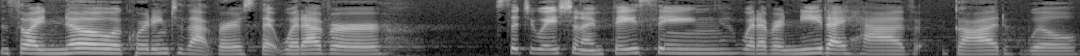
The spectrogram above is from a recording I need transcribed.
and so I know, according to that verse, that whatever situation I'm facing, whatever need I have, God will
